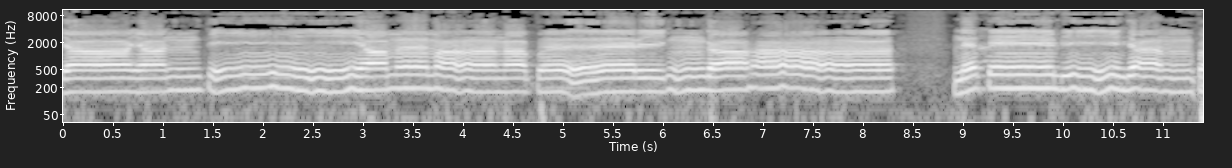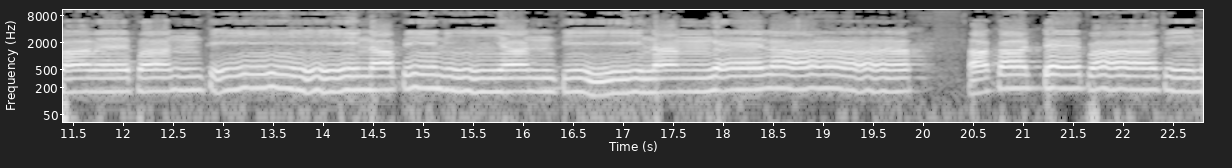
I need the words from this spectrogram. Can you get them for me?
ජායන්ති යමමං අපරිංගා නතේ බීජං පවපන්ති නපිනියන්ති නංගලා අකට්ට පාකිමං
